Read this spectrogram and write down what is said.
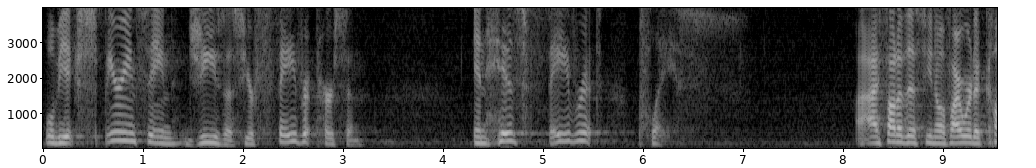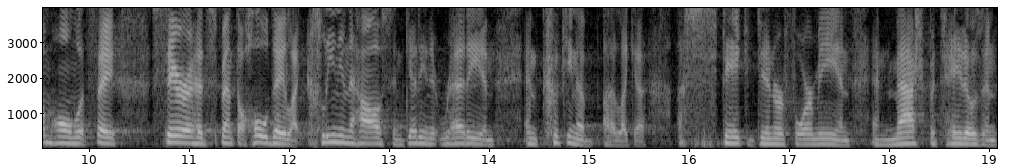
will be experiencing Jesus, your favorite person, in his favorite place. I thought of this, you know, if I were to come home, let's say Sarah had spent the whole day like cleaning the house and getting it ready and, and cooking a, a like a, a steak dinner for me and, and mashed potatoes and,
